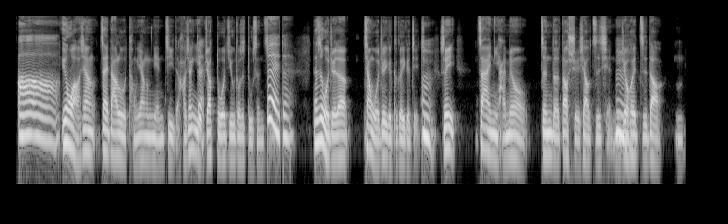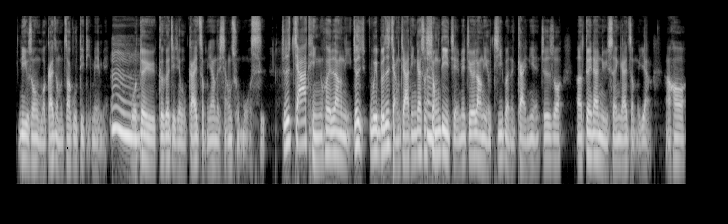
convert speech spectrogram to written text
哦，因为我好像在大陆同样年纪的，好像也比较多，几乎都是独生子。对对。但是我觉得，像我就一个哥哥一个姐姐，所以在你还没有真的到学校之前，你就会知道，嗯，例如说我该怎么照顾弟弟妹妹，嗯，我对于哥哥姐姐我该怎么样的相处模式，就是家庭会让你，就是我也不是讲家庭，应该说兄弟姐妹就会让你有基本的概念，就是说，呃，对待女生应该怎么样，然后。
